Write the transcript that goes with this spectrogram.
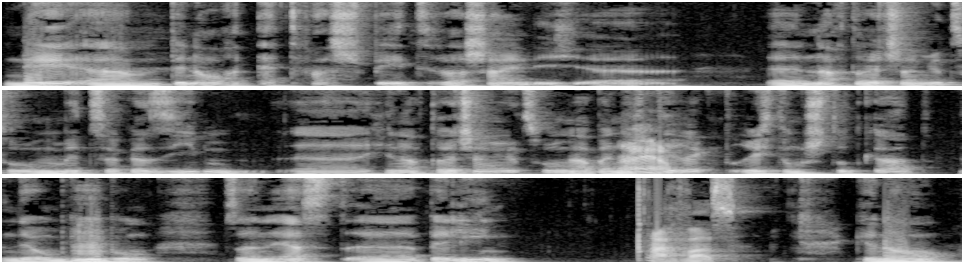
mhm. nee, ähm, bin auch etwas spät wahrscheinlich äh, äh, nach Deutschland gezogen, mit circa sieben äh, hier nach Deutschland gezogen, aber nicht ah, ja. direkt Richtung Stuttgart in der Umgebung, mhm. sondern erst äh, Berlin. Ach was. Genau.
